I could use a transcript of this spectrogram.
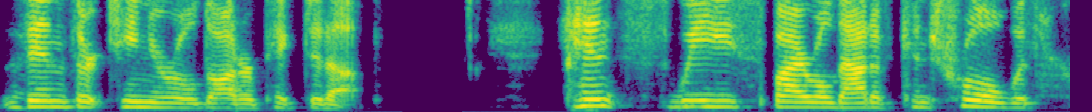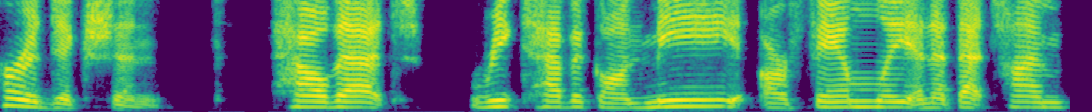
then 13 year old daughter picked it up. Hence, we spiraled out of control with her addiction, how that wreaked havoc on me, our family. And at that time,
